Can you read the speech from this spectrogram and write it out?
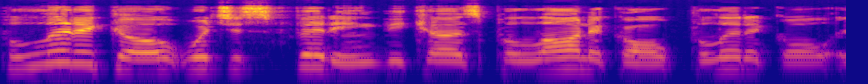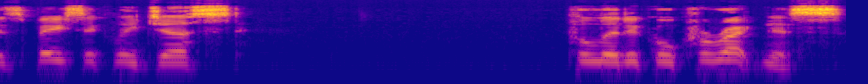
Politico, which is fitting because political, political is basically just political correctness.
